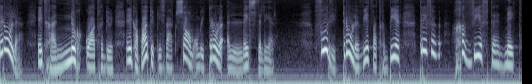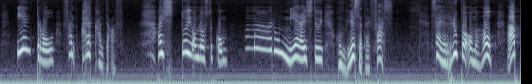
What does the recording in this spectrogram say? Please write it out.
trolle het genoeg kwaad gedoen en die kabouterkies werk saam om die trolle een les te leer. Voor die trolle weet wat gebeur, tref een geweefde net een trol van alle kante af. Hy stoei om los te kom, maar hoe meer hy stoei, hoe meer sit hy vast. Sy roepe om hulp, hap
